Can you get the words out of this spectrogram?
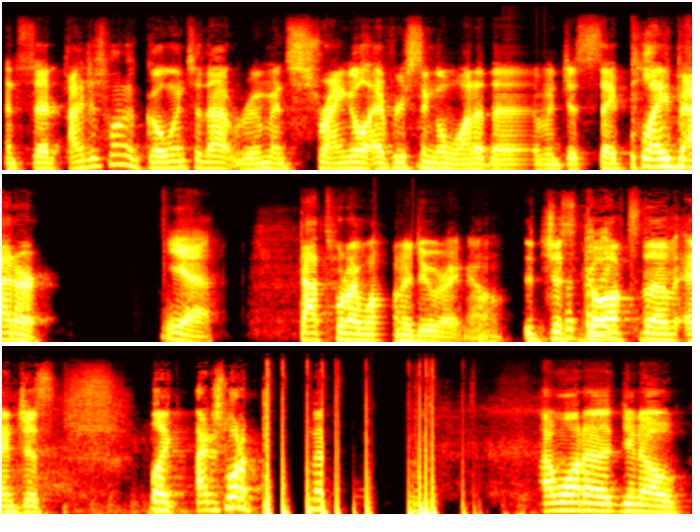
and said, "I just want to go into that room and strangle every single one of them and just say, play better." yeah, that's what I want to do right now. Just go I- up to them and just like I just want to. I want to, you know,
